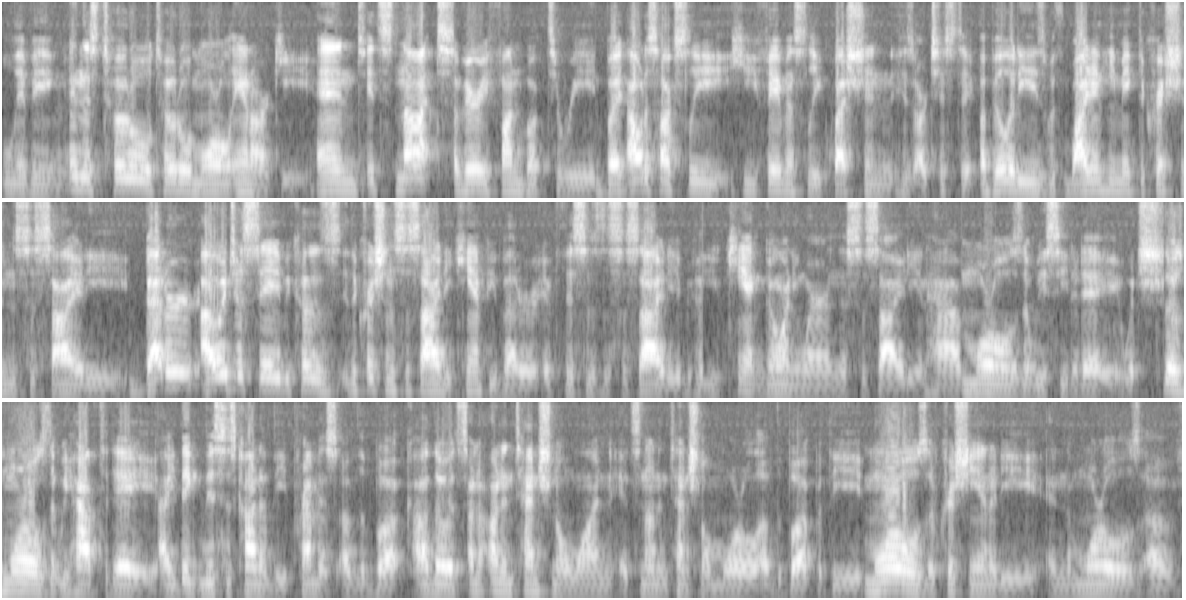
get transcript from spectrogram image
living in this total, total moral anarchy. And it's not a very fun book to read. But Aldous Huxley, he famously questioned his artistic abilities with why didn't he make the Christian society better? I would just say because the Christian society can't be better if this is the society, because you can't go anywhere in this society and have morals that we see today, which those morals that we have today, I think this is kind of the premise of the book. Although it's an unintentional one, it's an unintentional moral of the book, but the morals of Christianity and the morals of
